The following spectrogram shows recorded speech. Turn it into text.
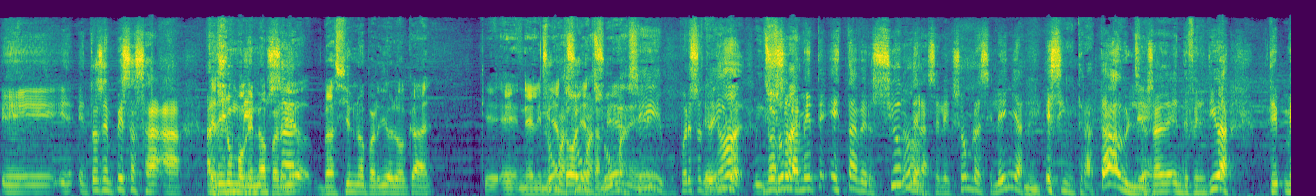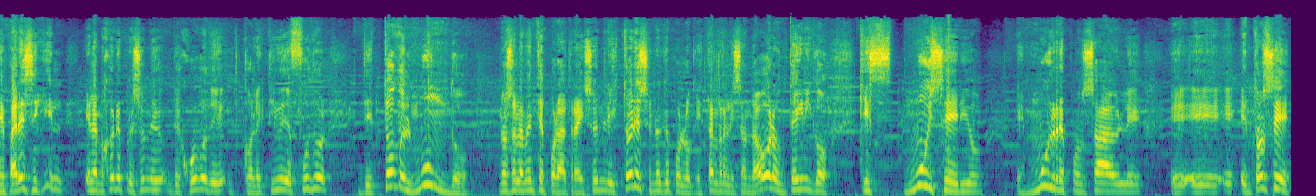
Eh, entonces empiezas a. a, Te sumo que no ha perdido, Brasil no ha perdido local que en eliminatoria también. sí, eh, por eso te digo, no, solamente esta versión de la selección brasileña mm. es intratable, o sea, en definitiva, me parece que es la mejor expresión de, juego de colectivo y de fútbol de todo el mundo, no solamente por la tradición y la historia, sino que por lo que están realizando ahora, un técnico que es muy serio, es muy responsable, eh, eh, entonces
